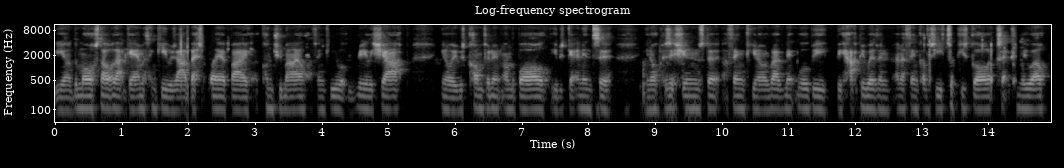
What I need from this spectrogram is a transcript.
you know the most out of that game. I think he was our best player by a country mile. I think he looked really sharp. You know, he was confident on the ball. He was getting into, you know, positions that I think, you know, Rangnick will be be happy with and, and I think obviously he took his goal exceptionally well.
